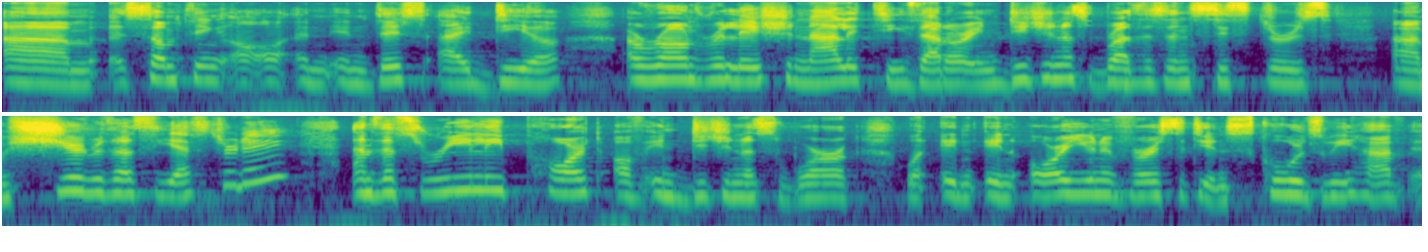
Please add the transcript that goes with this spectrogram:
um, something uh, in, in, this idea around relationality that our Indigenous brothers and sisters um, shared with us yesterday, and that's really part of Indigenous work. In, in our university and schools, we have uh,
